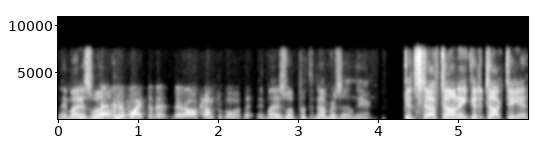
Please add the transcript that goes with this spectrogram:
they might as well. That's a good point. So they're, they're all comfortable with it. They might as well put the numbers on there. Good stuff, Tony. Good to talk to you.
